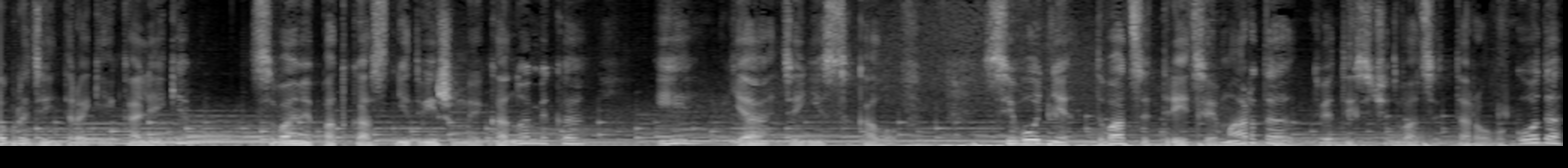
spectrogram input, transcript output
Добрый день, дорогие коллеги. С вами подкаст «Недвижимая экономика» и я, Денис Соколов. Сегодня 23 марта 2022 года.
